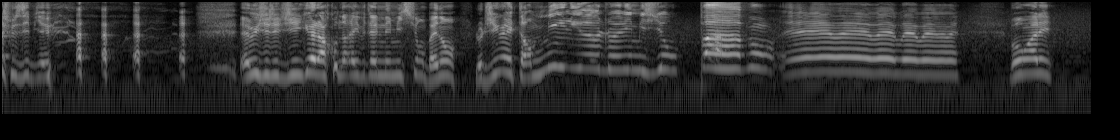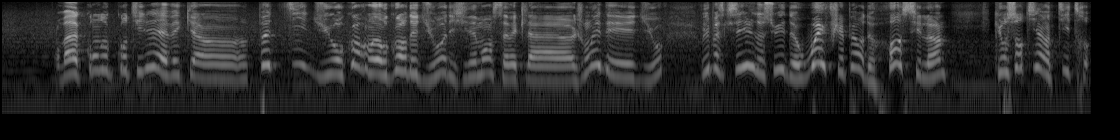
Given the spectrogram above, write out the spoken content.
Je vous ai bien eu. Et oui, j'ai des jingles alors qu'on arrive dans l'émission. Ben non, le jingle est en milieu de l'émission, pas avant. Eh ouais, ouais, ouais, ouais, ouais. Bon, allez. On va con- continuer avec un petit duo, encore, encore des duos, décidément, va être la journée des duos. Oui, parce qu'il s'agit de celui de Wave Shaper de Hoscillon, qui ont sorti un titre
